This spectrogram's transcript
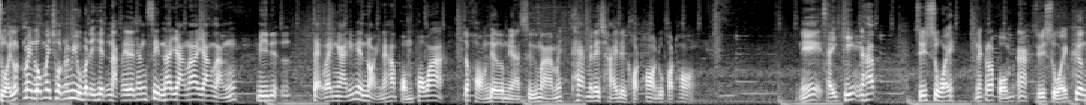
สวยๆรถไม่ล้มไม่ชนไม่มีอุบัติเหตุหนักใดๆทั้งสิ้นนะยางหน้ายางหลังมีแตกรายงานนิดหน่อยนะครับผมเพราะว่าเจ้าของเดิมเนี่ยซื้อมาไม่แทบไม่ได้ใช้เลยคอท่อดูคอท่อนี่ใส่กิ้งนะครับ สวยๆนะครับผมอะสวยๆเครื่อง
